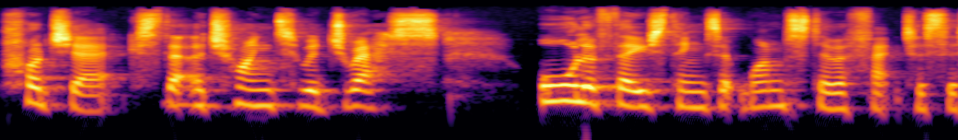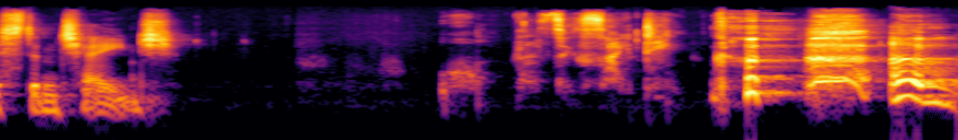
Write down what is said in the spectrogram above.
projects that are trying to address all of those things at once to affect a system change. That's exciting. um,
